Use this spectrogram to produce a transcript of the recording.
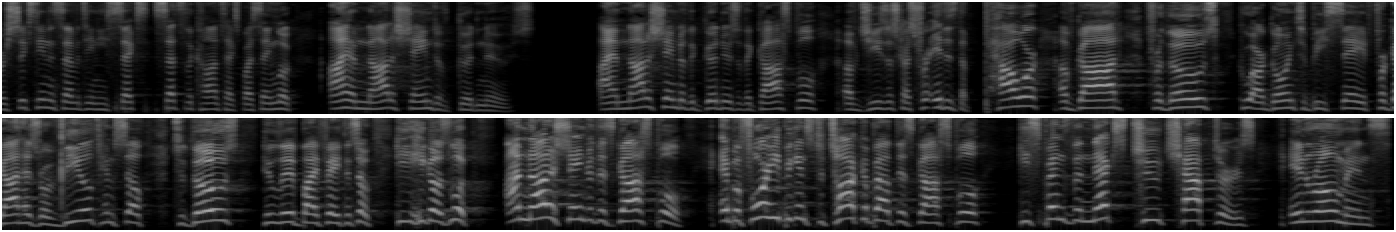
verse 16 and 17, he sets the context by saying, Look, I am not ashamed of good news. I am not ashamed of the good news of the gospel of Jesus Christ, for it is the power of God for those who are going to be saved. For God has revealed himself to those who live by faith. And so he, he goes, Look, I'm not ashamed of this gospel. And before he begins to talk about this gospel, he spends the next two chapters in Romans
